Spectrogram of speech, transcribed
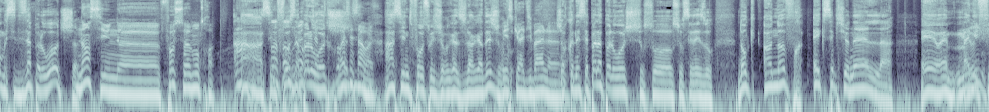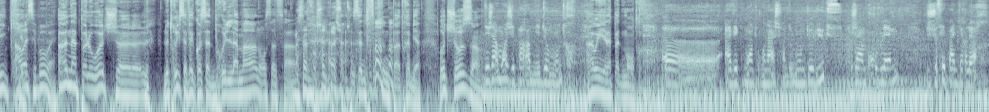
Oh, mais c'est des Apple Watch. Non, c'est une euh, fausse montre. Ah, c'est une fausse Apple Watch. Ouais, c'est ça, ouais. Ah, c'est une fausse. Oui, je, regarde, je la regardais. Je, qu'à 10 balles. euh, Je reconnaissais pas l'Apple Watch sur, sur, sur ses réseaux. Donc, un offre exceptionnelle. Et ouais, magnifique. Ah ouais, c'est beau, ouais. Un Apple Watch, euh, le, le truc, ça fait quoi? Ça te brûle la main? Non, ça, ça. Bah, ça ne fonctionne pas surtout. Ça ne fonctionne pas, très bien. Autre chose? Déjà, moi, j'ai pas ramené de montre. Ah oui, elle a pas de montre. Euh, avec mon tournage, enfin, de montre de luxe, j'ai un problème. Je sais pas lire l'heure.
